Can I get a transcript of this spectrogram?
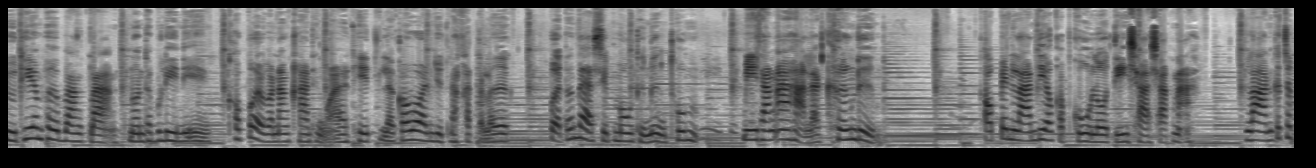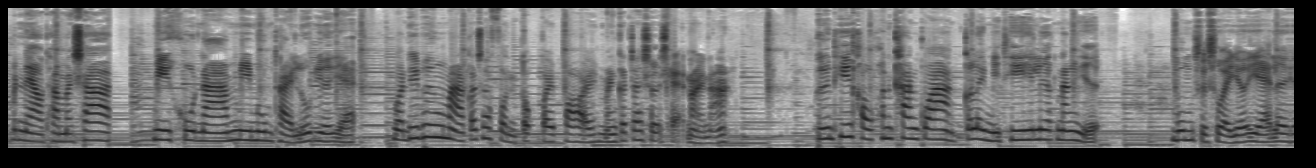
อยู่ที่อำเภอบางกลางนนทบุรีนี่เองเขาเปิดวันอังคารถึงวันอาทิตย์ แล้วก็วันหยุดนักขัตฤกษ์เปิดตั้งแต่ 10 โมงถึง 1 ทุ่ม มีทั้งอาหารและเครื่องดื่ม เขาเป็นร้านเดียวกับกูโรตีชาชักนะ ร้านก็จะเป็นแนวธรรมชาติ มีคูน้ำมีมุมถ่ายรูปเยอะแยะ วันที่เพิ่งมาก็จะฝนตกปล่อยๆ มันก็จะเฉอะแฉะหน่อยนะ พื้นที่เขาค่อนข้างกว้าง ก็เลยมีที่เลือกนั่งเยอะ มุมสวยๆ เยอะแยะเลย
